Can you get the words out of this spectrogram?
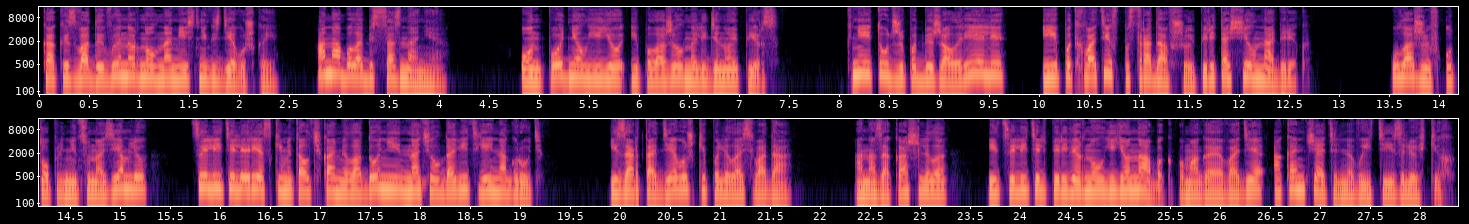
как из воды вынырнул наместник с девушкой. Она была без сознания. Он поднял ее и положил на ледяной пирс. К ней тут же подбежал Рейли и, подхватив пострадавшую, перетащил на берег. Уложив утопленницу на землю, Целитель резкими толчками ладоней начал давить ей на грудь. Изо рта девушки полилась вода. Она закашляла, и целитель перевернул ее на бок, помогая воде окончательно выйти из легких.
